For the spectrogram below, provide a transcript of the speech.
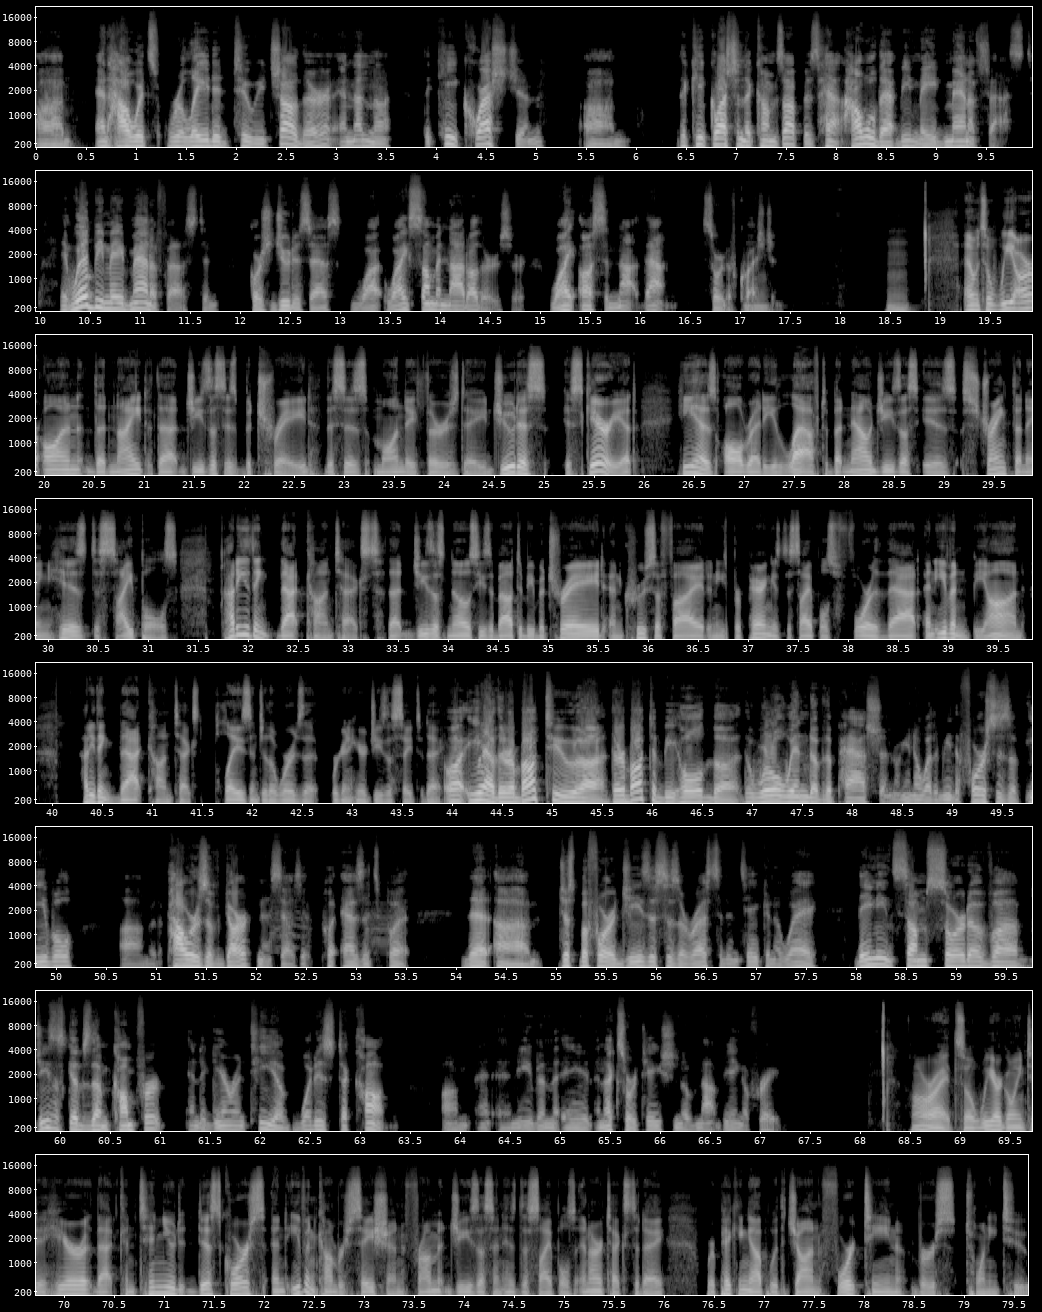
um, and how it's related to each other. And then the, the key question um, the key question that comes up is how, how will that be made manifest? It will be made manifest. And of course, Judas asks, why, why some and not others? Or why us and not them? Sort of question. Mm-hmm. And so we are on the night that Jesus is betrayed. This is Maundy, Thursday. Judas Iscariot he has already left, but now Jesus is strengthening his disciples. How do you think that context, that Jesus knows he's about to be betrayed and crucified, and he's preparing his disciples for that, and even beyond, how do you think that context plays into the words that we're going to hear Jesus say today? Well, yeah, they're about to uh, they're about to behold the the whirlwind of the passion. You know, whether it be the forces of evil um, or the powers of darkness, as it put as it's put that um, just before Jesus is arrested and taken away, they need some sort of, uh, Jesus gives them comfort and a guarantee of what is to come, um, and, and, even a, an exhortation of not being afraid. All right, so we are going to hear that continued discourse and even conversation from Jesus and his disciples in our text today. We're picking up with John 14, verse 22.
